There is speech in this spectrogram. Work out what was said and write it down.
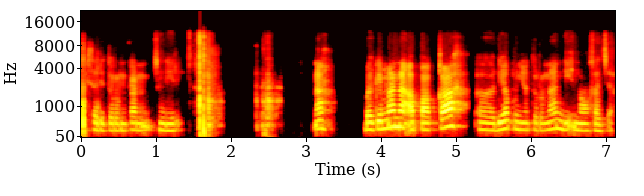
bisa diturunkan sendiri. Nah, bagaimana apakah eh, dia punya turunan di 0 saja?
